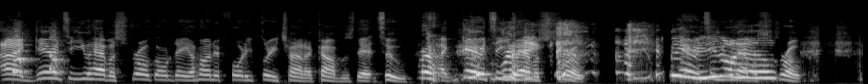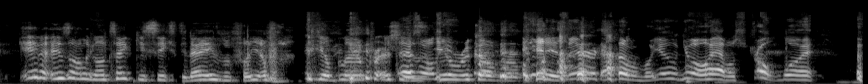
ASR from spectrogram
I guarantee you have a stroke on day 143 trying to accomplish that too. I guarantee you have a stroke. Nigga, Guarantee you you don't have a stroke. It, it's only gonna take you sixty days before your your blood pressure That's is all- irrecoverable. It is irrecoverable. You you don't have a stroke, boy.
